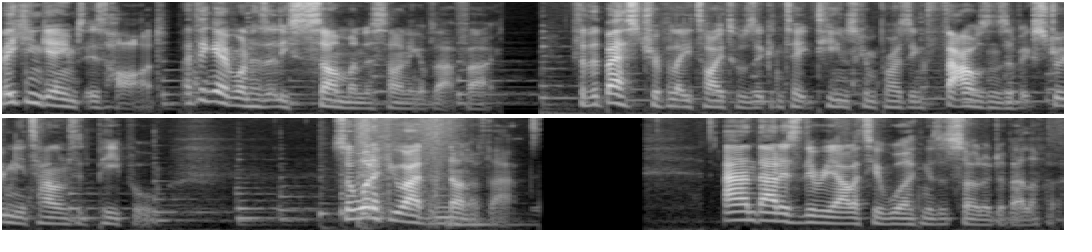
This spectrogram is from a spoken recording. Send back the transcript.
Making games is hard. I think everyone has at least some understanding of that fact. For the best AAA titles, it can take teams comprising thousands of extremely talented people. So, what if you add none of that? And that is the reality of working as a solo developer.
